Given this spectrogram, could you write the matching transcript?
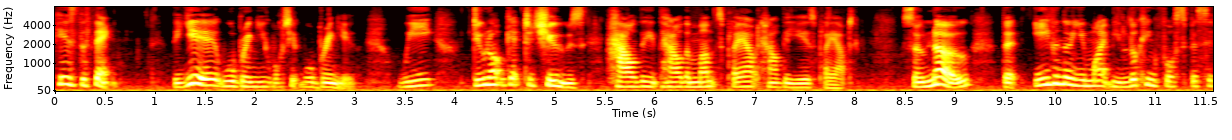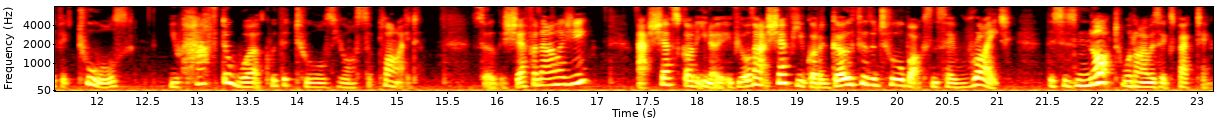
Here's the thing the year will bring you what it will bring you. We do not get to choose how the, how the months play out, how the years play out. So know that even though you might be looking for specific tools, you have to work with the tools you're supplied. So the chef analogy, that chef's got to, you know, if you're that chef, you've got to go through the toolbox and say, right, this is not what I was expecting.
